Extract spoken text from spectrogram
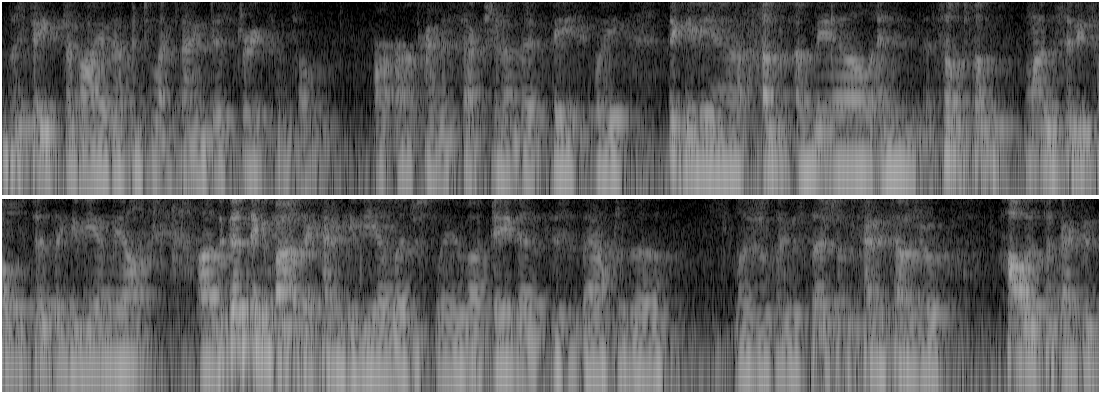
the state's divide up into like nine districts, and so our, our kind of section of it, basically, they give you a, a, a meal, and some, some, one of the cities host it, they give you a meal. Uh, the good thing about it, they kind of give you a legislative update, as this is after the legislative sessions, kind of tells you how it's affected,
